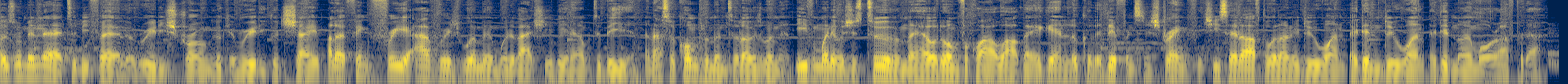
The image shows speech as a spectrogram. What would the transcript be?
Those women there, to be fair, look really strong, look in really good shape. I don't think three average women would have actually been able to beat him. And that's a compliment to those women. Even when it was just two of them, they held on for quite a while. But again, look at the difference in strength. And she said after we'll only do one. They didn't do one. They did no more after that.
